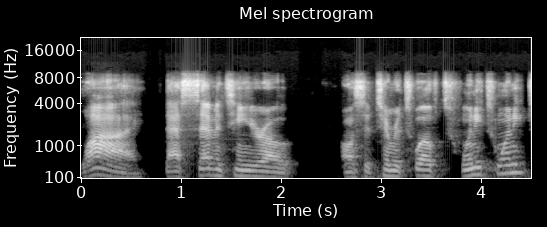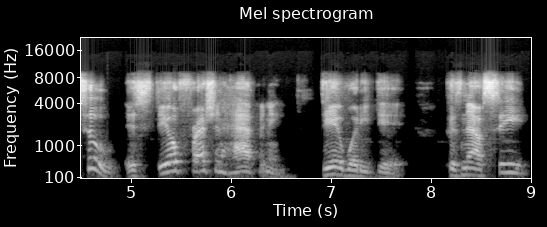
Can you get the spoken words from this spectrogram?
why that 17 year old on September 12, 2022 is still fresh and happening, did what he did. Because now, see,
